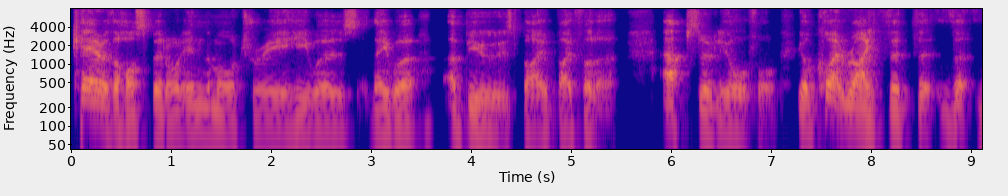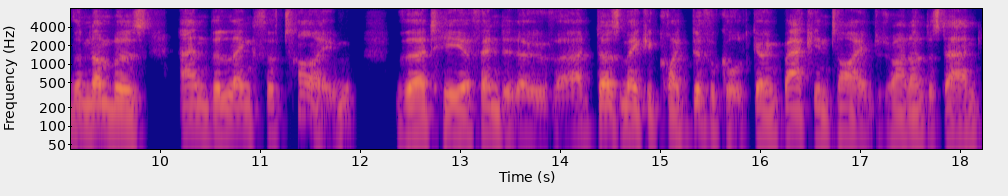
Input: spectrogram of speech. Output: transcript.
care of the hospital in the mortuary, he was they were abused by by Fuller. Absolutely awful. You're quite right that the, the, the numbers and the length of time that he offended over does make it quite difficult going back in time to try and understand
